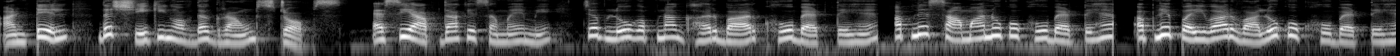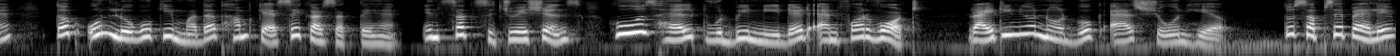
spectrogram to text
until the shaking of the ground stops ऐसी आपदा के समय में जब लोग अपना घर बार खो बैठते हैं, अपने सामानों को खो बैठते हैं, अपने परिवार वालों को खो बैठते हैं, तब उन लोगों की मदद हम कैसे कर सकते हैं? In such situations whose help would be needed and for what write in your notebook as shown here तो सबसे पहले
